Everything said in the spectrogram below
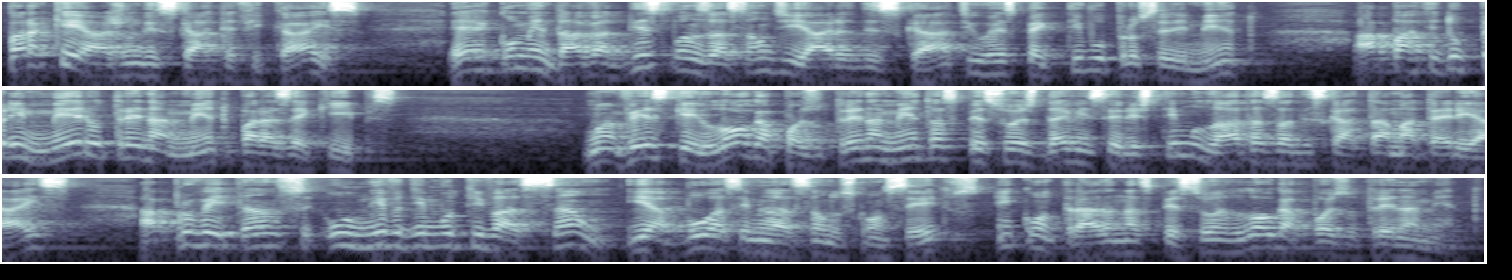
Para que haja um descarte eficaz, é recomendável a disponibilização diária de descarte e o respectivo procedimento a partir do primeiro treinamento para as equipes. Uma vez que logo após o treinamento as pessoas devem ser estimuladas a descartar materiais, aproveitando-se o nível de motivação e a boa assimilação dos conceitos encontrada nas pessoas logo após o treinamento.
